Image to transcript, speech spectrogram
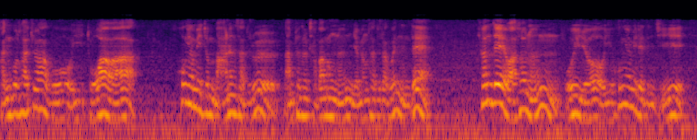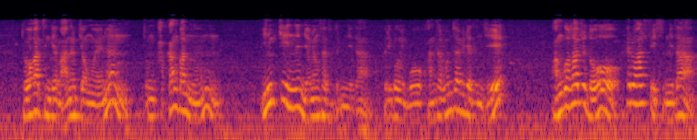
관고 사주하고 이 도화와 홍염이 좀 많은 사주를 남편을 잡아먹는 여명사주라고 했는데 현대에 와서는 오히려 이 홍염이라든지 도화 같은 게 많을 경우에는 좀 각광받는 인기 있는 여명사주들입니다. 그리고 뭐 관살 혼잡이라든지 광고 사주도 회로할 수 있습니다.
